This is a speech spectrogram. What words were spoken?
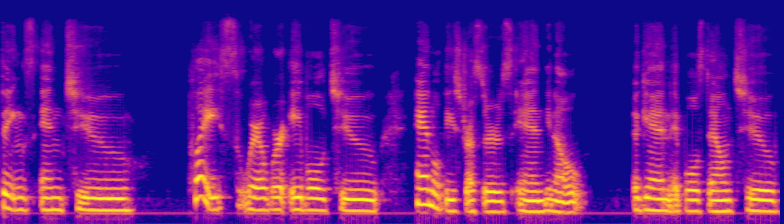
things into place where we're able to handle these stressors and you know again it boils down to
